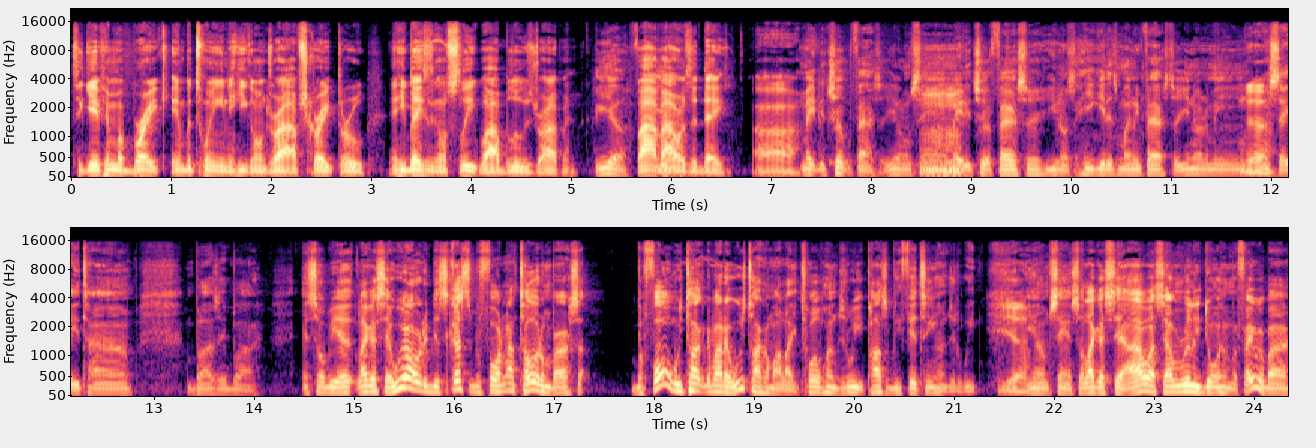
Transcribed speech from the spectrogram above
to give him a break in between, and he gonna drive straight through, and he basically gonna sleep while Blue's driving. yeah, Five hours a day. Ah. make the trip faster. You know what I'm saying? Mm-hmm. Make the trip faster. You know, so he get his money faster. You know what I mean? Yeah. We save time. Blah blah blah. And so we, uh, like I said, we already discussed it before, and I told him, bro. So before we talked about it, we was talking about like twelve hundred a week, possibly fifteen hundred a week. Yeah. You know what I'm saying? So like I said, I always say I'm really doing him a favor by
